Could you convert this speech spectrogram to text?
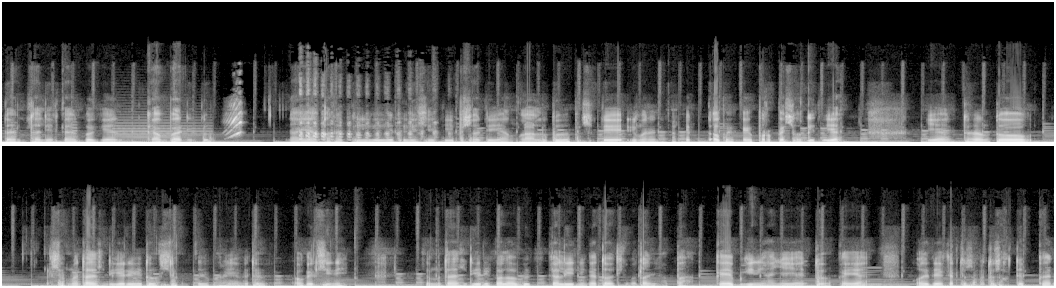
dan saya lihat kan bagian gambar itu. Nah yang karena di itu guys ya di episode yang lalu tuh episode di mana kayak apa ya, kayak profesor gitu ya. Ya itu untuk segmentasi sendiri itu seperti mana ya betul? Oke di sini. Sementara sendiri kalau kali ini nggak tahu sementara apa kayak begini hanya ya itu kayak dia terus terus aktifkan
